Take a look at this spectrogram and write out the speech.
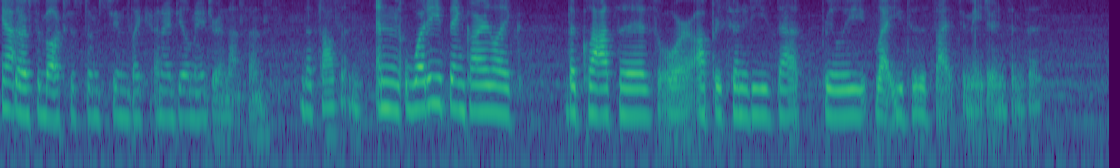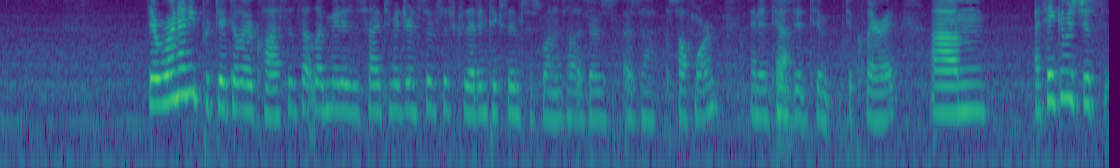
Yeah. So symbolic systems seemed like an ideal major in that sense. That's awesome. And what do you think are like the classes or opportunities that really led you to decide to major in SimSys? There weren't any particular classes that led me to decide to major in SimSys because I didn't take SimSys one until I was, I was, a sophomore and intended to declare it. Um, I think it was just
